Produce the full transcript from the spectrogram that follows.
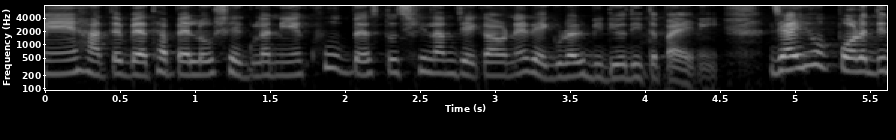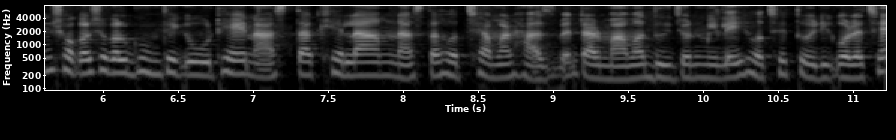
মেয়ে, হাতে ব্যথা পেল, সেগুলো নিয়ে খুব ব্যস্ত ছিলাম, যে কারণে রেগুলার ভিডিও দিতে পারিনি। যাই হোক, পরের দিন সকাল সকাল ঘুম থেকে উঠে নাস্তা খেলাম, নাস্তা হচ্ছে আমার হাজব্যান্ড আর মামা দুইজন মিলেই হচ্ছে তৈরি করেছে।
